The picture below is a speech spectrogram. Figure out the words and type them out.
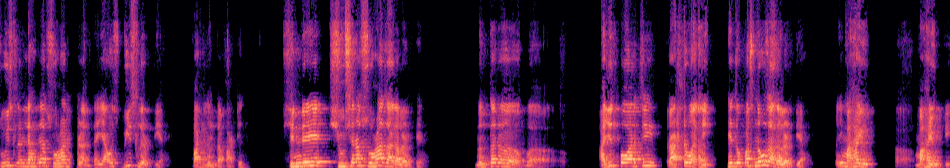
चोवीस लढल्या होत्या सोळा मिळाल्या. त्या यावेळेस वीस लढती आहे भारतीय जनता पार्टी. शिंदे शिवसेना सोळा जागा लढते आहे. नंतर अजित पवारची राष्ट्रवादी हे जवळपास नऊ जागा लढती आहे. म्हणजे महायु महायुती.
